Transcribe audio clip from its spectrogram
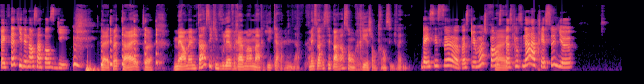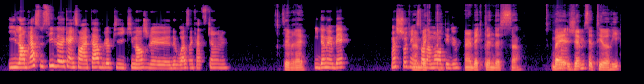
Fait que peut-être qu'il était dans sa phase gay. Ben, peut-être. Mais en même temps, c'est qu'il voulait vraiment marier Carmina. Mais c'est parce que ses parents sont riches en Transylvanie. Ben, c'est ça. Parce que moi, je pense, Ouais. parce qu'au final, après ça, il y a, il l'embrasse aussi, là, quand ils sont à table, là, pis qu'ils mangent le, le voisin fatigant, là. C'est vrai. Il donne un bec. Moi, je suis sûre qu'il y a une Un histoire d'amour entre les deux. Un bec plein de sang. Ben, Ouais. j'aime cette théorie.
